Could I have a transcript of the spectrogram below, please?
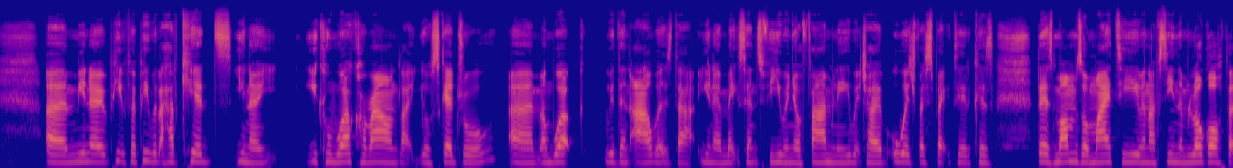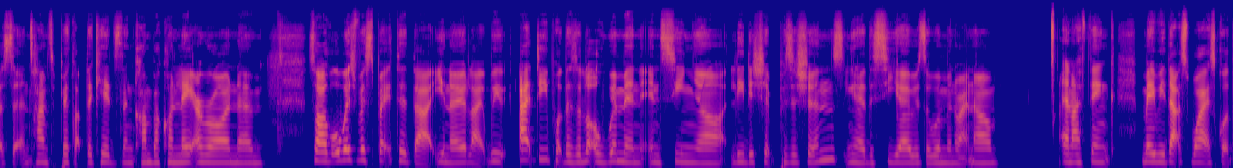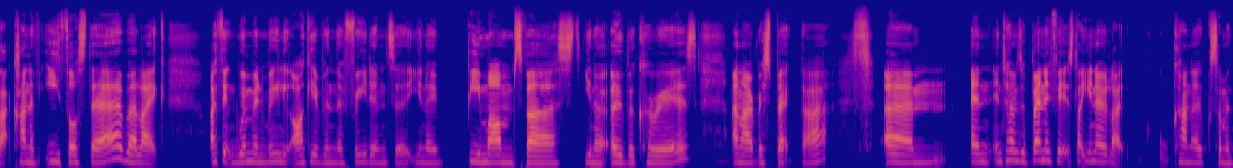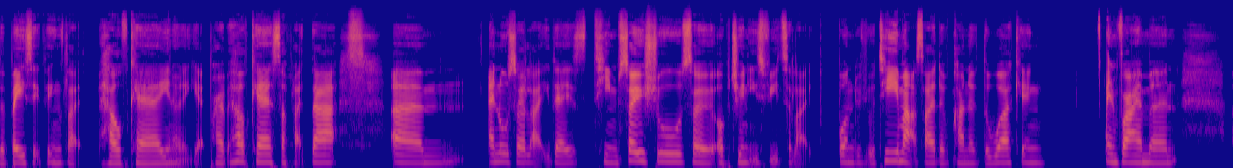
Um, you know, people, for people that have kids, you know, you can work around like your schedule um, and work within hours that you know make sense for you and your family which i've always respected because there's mums on my team and i've seen them log off at certain times to pick up the kids and come back on later on um, so i've always respected that you know like we at Depop there's a lot of women in senior leadership positions you know the ceo is a woman right now and i think maybe that's why it's got that kind of ethos there where like i think women really are given the freedom to you know be mums first, you know, over careers. And I respect that. Um, and in terms of benefits, like, you know, like kind of some of the basic things like healthcare, you know, they get private healthcare, stuff like that. Um, and also like there's team social, so opportunities for you to like bond with your team outside of kind of the working environment.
